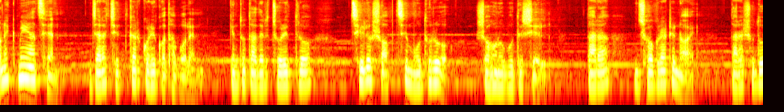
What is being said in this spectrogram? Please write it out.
অনেক মেয়ে আছেন যারা চিৎকার করে কথা বলেন, কিন্তু তাদের চরিত্র ছিল সবচেয়ে মধুর সহানুভূতিশীল। তারা ঝগড়াটে নয়, তারা শুধু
